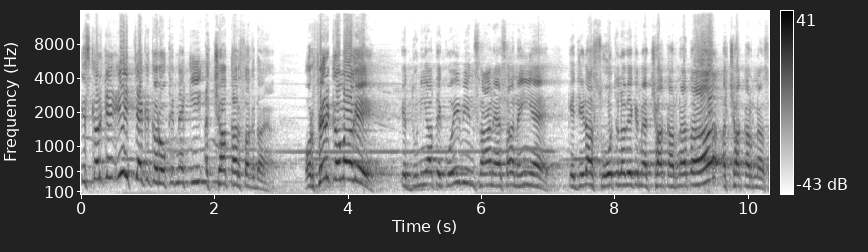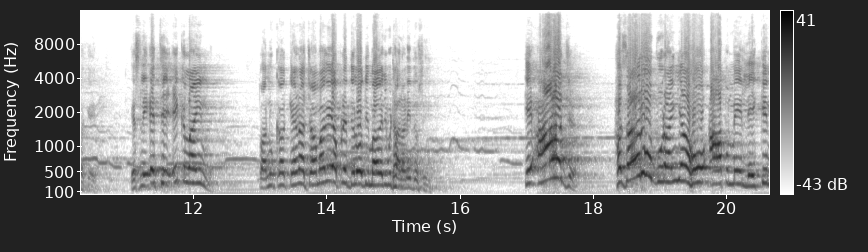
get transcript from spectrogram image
ਇਸ ਕਰਕੇ ਇਹ ਚੈੱਕ ਕਰੋ ਕਿ ਮੈਂ ਕੀ ਅੱਛਾ ਕਰ ਸਕਦਾ ਹਾਂ। ਔਰ ਫਿਰ ਕਵਾਂਗੇ ਕਿ ਦੁਨੀਆ ਤੇ ਕੋਈ ਵੀ ਇਨਸਾਨ ਐਸਾ ਨਹੀਂ ਹੈ ਕਿ ਜਿਹੜਾ ਸੋਚ ਲਵੇ ਕਿ ਮੈਂ ਅੱਛਾ ਕਰਨਾ ਤਾਂ ਅੱਛਾ ਕਰ ਨਾ ਸਕੇ ਇਸ ਲਈ ਇੱਥੇ ਇੱਕ ਲਾਈਨ ਤੁਹਾਨੂੰ ਕ- ਕਹਿਣਾ ਚਾਹਾਂਗੇ ਆਪਣੇ ਦਿਲੋਂ ਦਿਮਾਗ 'ਚ ਬਿਠਾ ਲੈਣੀ ਤੁਸੀਂ कि आज हजारों बुराइयां हो आप में लेकिन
